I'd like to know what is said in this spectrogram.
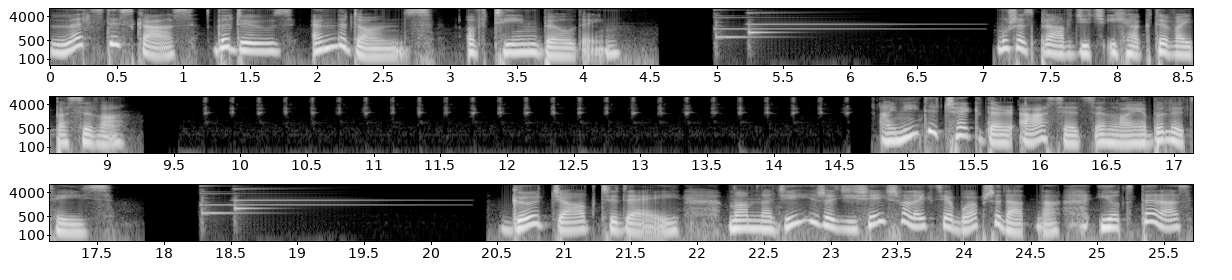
Let's discuss the do's and the don'ts of team building. Muszę sprawdzić ich aktywa i pasywa. I need to check their assets and liabilities. Good job today. Mam nadzieję, że dzisiejsza lekcja była przydatna i od teraz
